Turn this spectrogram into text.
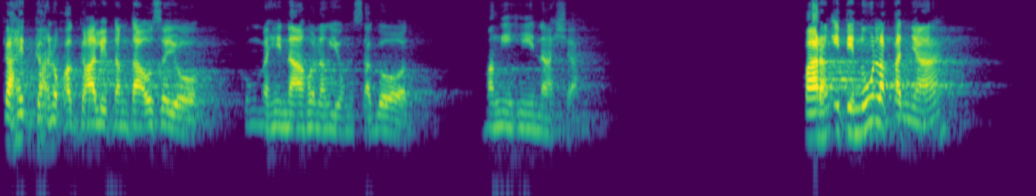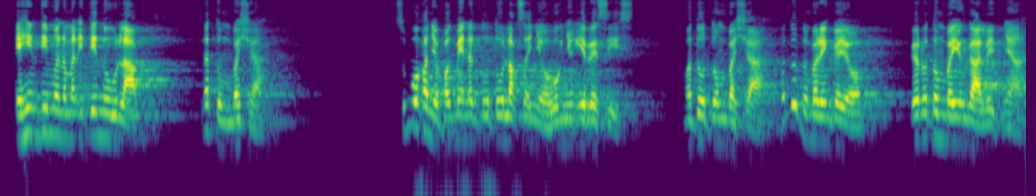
Kahit gaano kagalit ng tao sa iyo, kung mahinahon ang iyong sagot, manghihina siya. Parang itinulak ka niya, eh hindi mo naman itinulak, natumba siya. Subukan nyo, pag may nagtutulak sa inyo, huwag niyong i-resist. Matutumba siya. Matutumba rin kayo, pero tumba yung galit niya.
